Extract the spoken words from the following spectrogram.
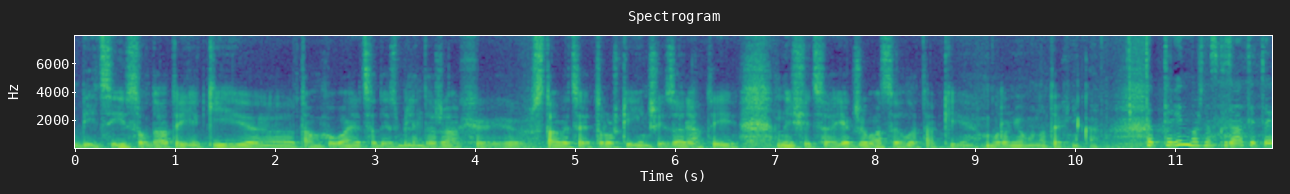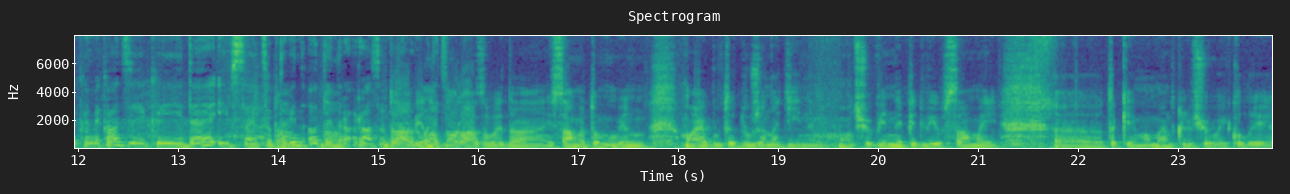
бійці, солдати, які е, там ховаються десь в бліндажах, ставиться трошки інший заряд і нищиться як жива сила, так і броньована техніка. Тобто він можна сказати той камікадзе, який йде і все. Тобто Да, він один да. разовий Да, він виходить? одноразовий, да. І саме тому він має бути дуже надійним. От, щоб він не підвів самий е, такий момент ключовий, коли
